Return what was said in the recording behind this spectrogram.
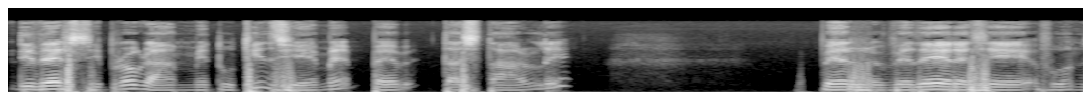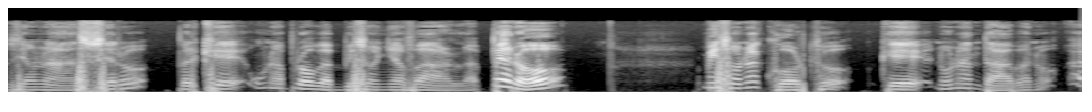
diversi programmi tutti insieme per tastarli, per vedere se funzionassero, perché una prova bisogna farla. Però mi sono accorto che non andavano e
